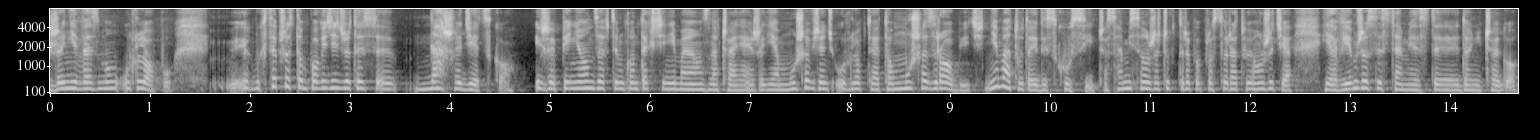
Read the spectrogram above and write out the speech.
że nie wezmą urlopu. Jakby chcę przez to powiedzieć, że to jest e, nasze dziecko i że pieniądze w tym kontekście nie mają znaczenia. Jeżeli ja muszę wziąć urlop, to ja to muszę zrobić. Nie ma tutaj dyskusji. Czasami są rzeczy, które po prostu ratują życie. Ja wiem, że system jest e, do niczego.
